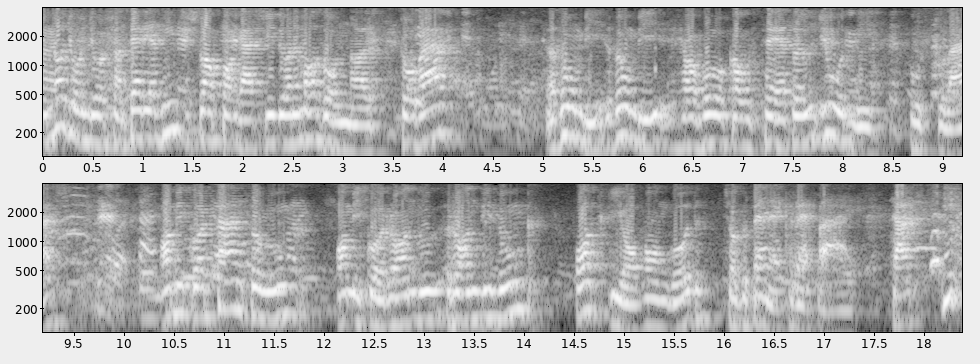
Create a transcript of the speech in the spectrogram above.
Így nagyon gyorsan terjed, nincs is lappangási idő, hanem azonnal tovább. A zombi, zombi a holokauszt helyett a jódli pusztulás. Amikor táncolunk, amikor randu, randizunk, add ki a hangod, csak benek repálj. Tehát itt,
